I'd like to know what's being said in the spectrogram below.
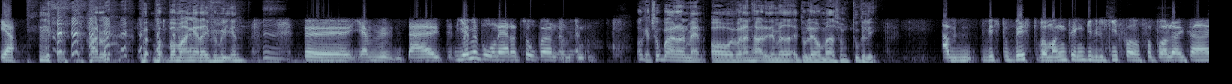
Ja. Har du, hvor- hvor, hvor mange er der i familien? Øh, jamen, der er, hjemmeboende er der to børn og en mand. Okay, to børn og en mand. Og hvordan har det det med, at du laver mad, som du kan lide? Jamen, hvis du vidste, hvor mange penge de ville give for, for boller i kaj.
